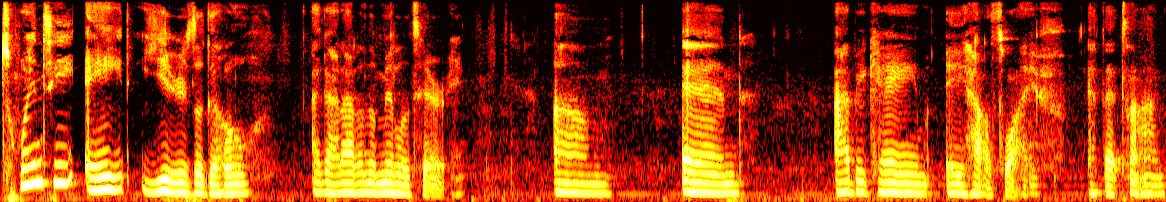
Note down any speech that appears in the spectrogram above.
28 years ago, I got out of the military. Um, and I became a housewife at that time,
